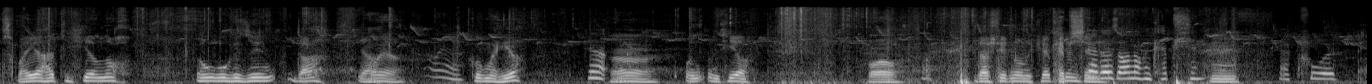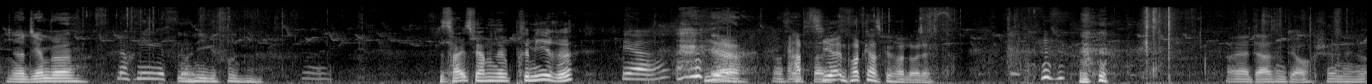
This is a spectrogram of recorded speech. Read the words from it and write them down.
Zwei hatte ich hier noch irgendwo gesehen. Da, ja. Oh ja. Guck mal hier Ja. Ah, und, und hier. wow. Da steht noch ein Käppchen. Käppchen. ja, da ist auch noch ein Käppchen. Hm. Ja, cool. Ja, die haben wir Noch nie noch gefunden. nie gefunden. Das heißt, wir haben eine Premiere. Ja. Hier. Auf jeden Habt's Fall. hier im Podcast gehört, Leute. Ah ja, da sind wir auch schöne.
